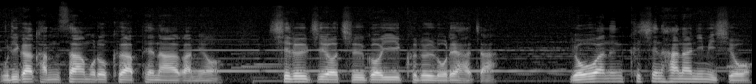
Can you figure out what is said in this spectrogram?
우리가 감사함으로 그 앞에 나아가며 시를 지어 즐거이 그를 노래하자. 여호와는 크신 하나님이시오.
